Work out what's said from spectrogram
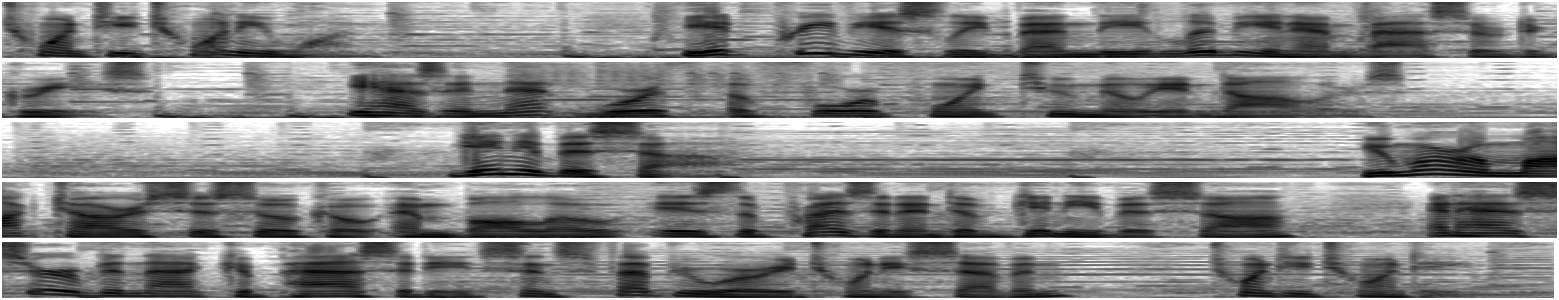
2021. He had previously been the Libyan ambassador to Greece. He has a net worth of $4.2 million. Guinea-Bissau Umaro Mokhtar Sissoko Embalo is the president of Guinea-Bissau and has served in that capacity since February 27, 2020.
